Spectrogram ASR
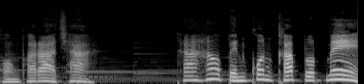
ของพระราชา ถ้าเฮาเป็นคนขับรถเมย์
